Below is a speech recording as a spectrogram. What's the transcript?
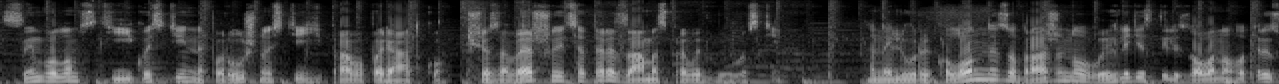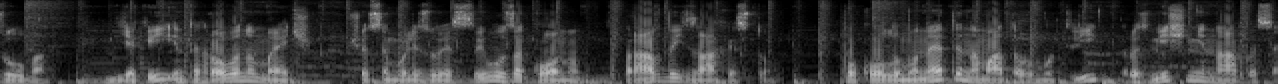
символом стійкості, непорушності й правопорядку, що завершується терезами справедливості. Панелюри колонни зображено у вигляді стилізованого тризуба, в який інтегровано меч, що символізує силу закону, правди й захисту. По колу монети на матовому тлі розміщені написи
